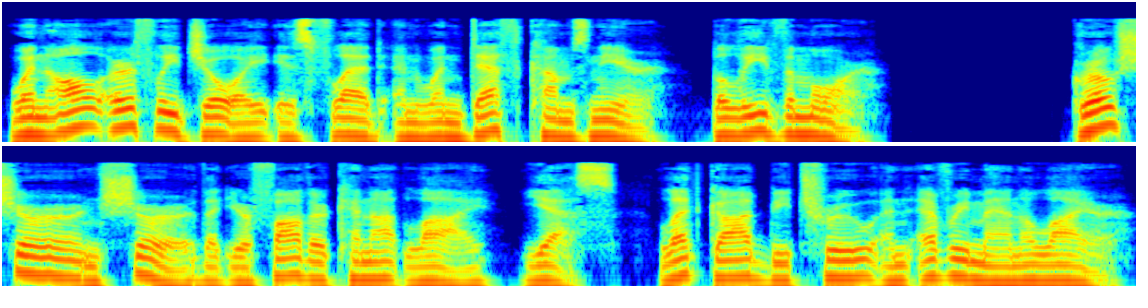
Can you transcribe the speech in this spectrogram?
When all earthly joy is fled and when death comes near, believe the more. Grow surer and surer that your Father cannot lie, yes, let God be true and every man a liar.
